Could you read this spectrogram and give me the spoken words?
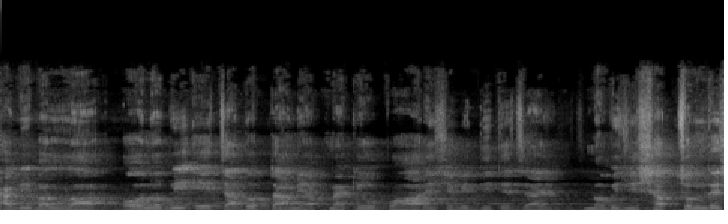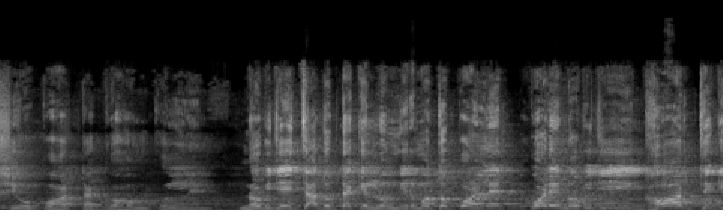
হাবিব আল্লাহ ও নবী, এই চাদরটা আমি আপনাকে উপহার হিসেবে দিতে চাই। নবীজি স্বাচ্ছন্দ্যে সে উপহারটা গ্রহণ করলেন। নবীজি এই চাদরটাকে লুঙ্গির মতো পড়লেন পরে নবীজি ঘর থেকে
